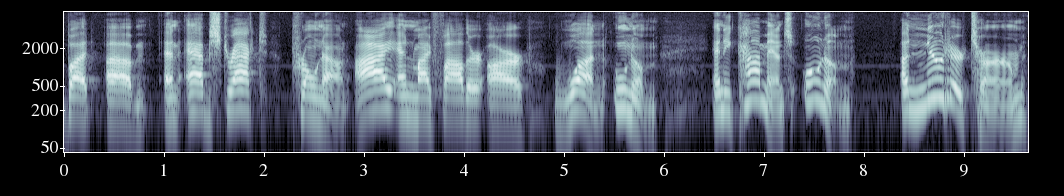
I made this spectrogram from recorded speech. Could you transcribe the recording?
but um, an abstract pronoun. I and my Father are one, unum. And he comments, unum a neuter term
